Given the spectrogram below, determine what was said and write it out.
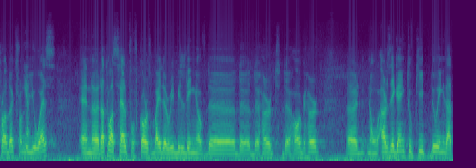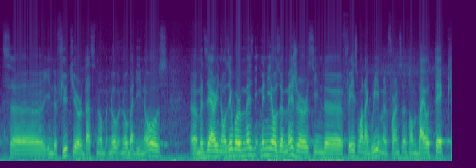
product from yep. the U.S. And uh, that was helped, of course, by the rebuilding of the, the, the herd, the hog herd. Uh, you know, are they going to keep doing that uh, in the future? That's no, no, nobody knows. Uh, but there, you know, there were many, many other measures in the phase one agreement, for instance, on biotech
